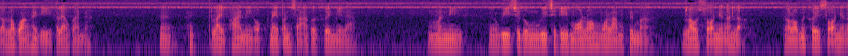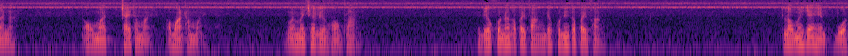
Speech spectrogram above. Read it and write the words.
ก็ระวังให้ดีก็แล้วกันนะ ไล่พาหนีออกในพรรษาก็เคยมีแล้ว มันมีวีสดุงวีสดีหมอร้องหมอลำขึ้นมา เราสอนอย่างนั้นเหรอเราไม่เคยสอนอย่างนั้นนะเอามาใช้ทำไมเอามาทำไมมันไม่ใช่เรื่องของพระ เดี๋ยวคนนั้นก็ไปฟัง เดี๋ยวคนนี้ก็ไปฟัง เราไม่ใช่เห็บวช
